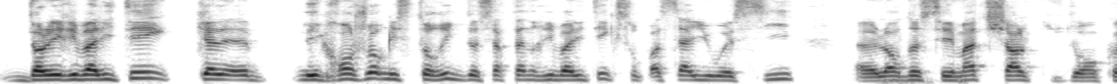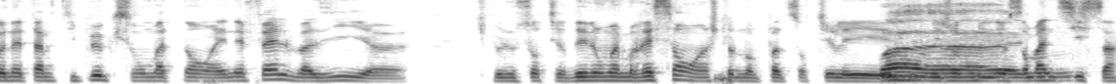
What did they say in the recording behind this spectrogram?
dans les rivalités, les grands joueurs historiques de certaines rivalités qui sont passés à USC euh, lors de ces matchs, Charles, tu dois en connaître un petit peu, qui sont maintenant en NFL. Vas-y, tu peux nous sortir des noms même récents. Hein. Je te demande pas de sortir les, gens de 1926. Hein.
